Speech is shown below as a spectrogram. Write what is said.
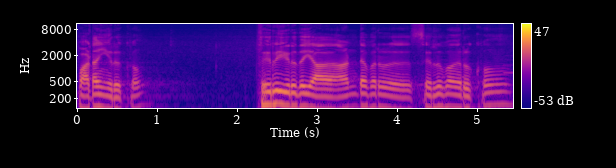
படம் இருக்கும். திரு இருதய ஆண்டவர் சிறுவம் இருக்கும்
